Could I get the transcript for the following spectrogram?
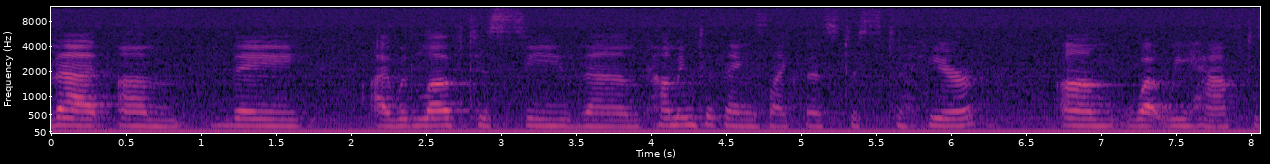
that um, they, I would love to see them coming to things like this just to hear um, what we have to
